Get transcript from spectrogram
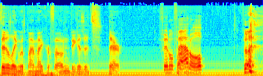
fiddling with my microphone because it's there. fiddle fun. faddle. oh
